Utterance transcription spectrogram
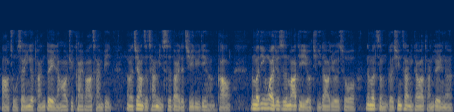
啊，组成一个团队然后去开发产品，那么这样子产品失败的几率一定很高。那么另外就是 Marty 有提到，就是说，那么整个新产品开发团队呢，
